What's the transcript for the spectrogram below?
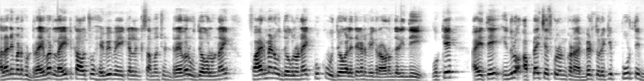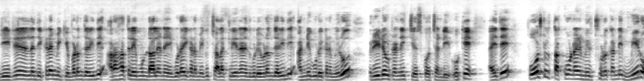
అలానే మనకు డ్రైవర్ లైట్ కావచ్చు హెవీ వెహికల్కి సంబంధించిన డ్రైవర్ ఉద్యోగాలు ఉన్నాయి ఫైర్మ్యాన్ ఉద్యోగాలు ఉన్నాయి కుక్ ఉద్యోగాలు అయితే ఇక్కడ మీకు రావడం జరిగింది. ఓకే? అయితే ఇందులో అప్లై చేసుకోవాలనుకున్న అభ్యర్థులకి పూర్తి డీటెయిల్ అనేది ఇక్కడ మీకు ఇవ్వడం జరిగింది. అర్హతలు ఏమి ఉండాలి అనేది కూడా ఇక్కడ మీకు చాలా క్లియర్ అనేది కూడా ఇవ్వడం జరిగింది. అన్ని కూడా ఇక్కడ మీరు రీడౌట్ అనేది చేసుకోవచ్చండి. ఓకే? అయితే పోస్టులు తక్కువ ఉన్నాయని మీరు చూడకండి. మీరు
